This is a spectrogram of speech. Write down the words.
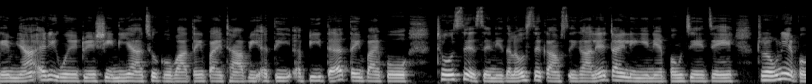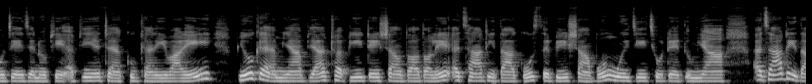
ကင်းများအဲ့ဒီဝင်တွင်ရှိနေရာချုပ်ကိုပါသိမ်းပိုက်ထားပြီးအတိအပိသက်သိမ်းပိုက်ဖို့ထိုးစစ်ဆင်နေသလိုစစ်ကောင်စီကလည်းတိုက်လင်ရင်နဲ့ပုံကျင်းချင်းဒရုန်းနဲ့ပုံကျင်းချင်းတို့ဖြင့်အပြင်းအထန်ခုခံနေပါတယ်။မြို့ကန်အများပြားထွက်ပြေးတိမ်းရှောင်သွားတော့လေအခြားဒေသကိုစစ်ပေးရှောင်ဖို့ငွေကြေးချို့တဲ့သူများအခြားဒေသ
